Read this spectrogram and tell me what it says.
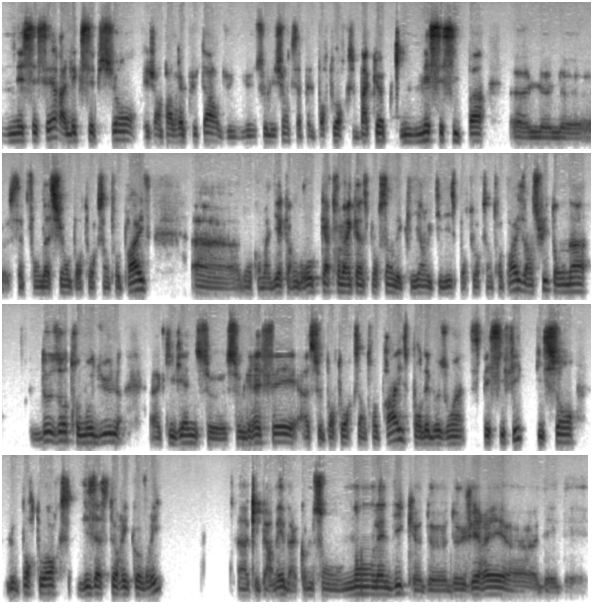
nécessaire, à l'exception, et j'en parlerai plus tard, d'une solution qui s'appelle Portworx Backup, qui ne nécessite pas euh, cette fondation Portworx Enterprise. Euh, donc, on va dire qu'en gros, 95% des clients utilisent Portworx Enterprise. Ensuite, on a deux autres modules euh, qui viennent se, se, greffer à ce Portworx Enterprise pour des besoins spécifiques, qui sont le Portworx Disaster Recovery, qui permet, bah, comme son nom l'indique, de, de, gérer euh, des, des,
